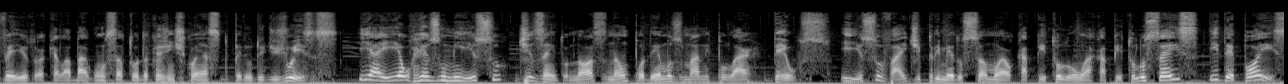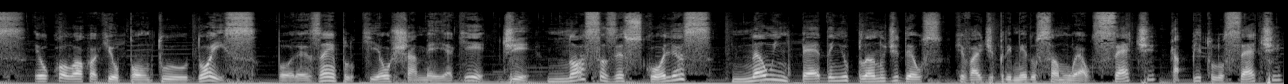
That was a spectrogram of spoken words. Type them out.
veio aquela bagunça toda que a gente conhece do período de juízes. E aí eu resumi isso dizendo: nós não podemos manipular Deus. E isso vai de 1 Samuel capítulo 1 a capítulo 6 e depois eu coloco aqui o ponto 2 por exemplo, que eu chamei aqui de nossas escolhas não impedem o plano de Deus, que vai de 1 Samuel 7, capítulo 7,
